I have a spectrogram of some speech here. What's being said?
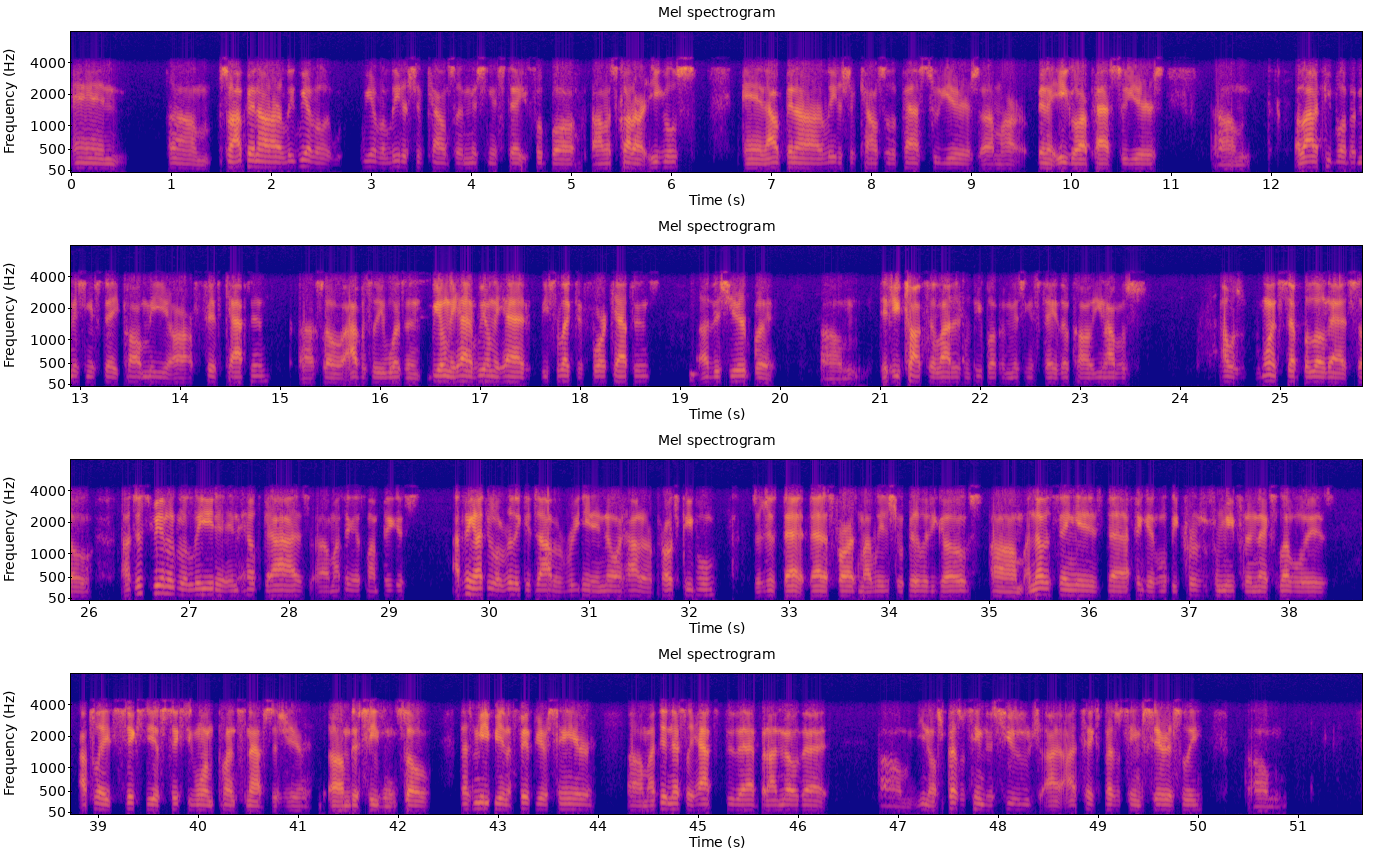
and um, so I've been on our league. We have a we have a leadership council in Michigan State football. Um, it's called our Eagles, and I've been on our leadership council the past two years. Um, I've been an Eagle our past two years, um, a lot of people up at Michigan State call me our fifth captain. Uh, so obviously it wasn't. We only had we only had we selected four captains uh, this year, but um, if you talk to a lot of different people up in Michigan State, they'll call you know I was I was one step below that. So uh, just being able to lead and help guys, um, I think that's my biggest. I think I do a really good job of reading and knowing how to approach people. So just that that as far as my leadership ability goes. Um, another thing is that I think it will be crucial for me for the next level is I played 60 of 61 punt snaps this year, um, this season. So that's me being a fifth year senior. Um, I didn't necessarily have to do that, but I know that um, you know special teams is huge. I, I take special teams seriously, um,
